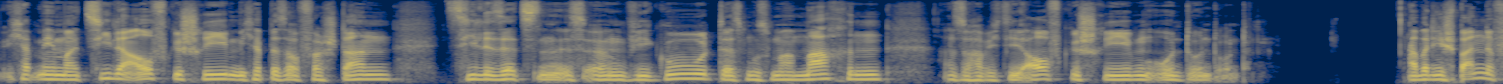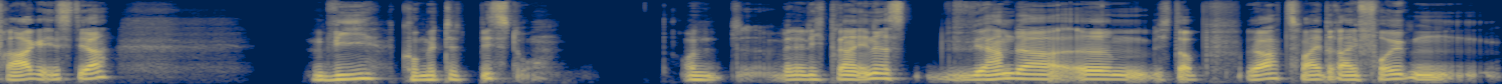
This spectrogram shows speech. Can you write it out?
ich habe mir mal Ziele aufgeschrieben, ich habe das auch verstanden. Ziele setzen ist irgendwie gut, das muss man machen. Also habe ich die aufgeschrieben und, und, und. Aber die spannende Frage ist ja, wie committed bist du? Und wenn du dich dran erinnerst, wir haben da, ähm, ich glaube, ja, zwei, drei Folgen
